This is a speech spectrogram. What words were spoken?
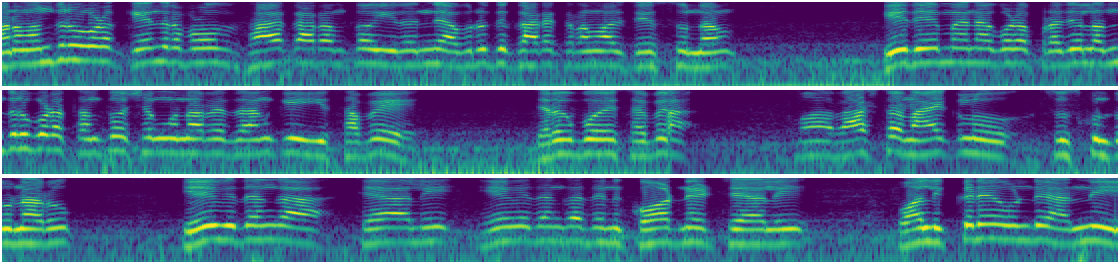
మనమందరూ కూడా కేంద్ర ప్రభుత్వ సహకారంతో ఇవన్నీ అభివృద్ధి కార్యక్రమాలు చేస్తున్నాం. ఏదేమైనా కూడా ప్రజలందరూ కూడా సంతోషంగా ఉన్నారే దానికి ఈ సభే జరగబోయే సభ మా రాష్ట్ర నాయకులు చూసుకుంటున్నారు. ఏ విధంగా చేయాలి ఏ విధంగా దీన్ని కోఆర్డినేట్ చేయాలి వాళ్ళు ఇక్కడే ఉండి అన్నీ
